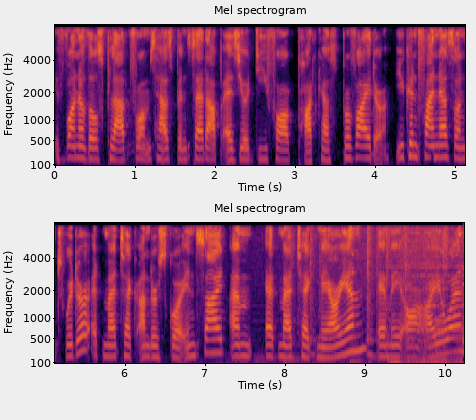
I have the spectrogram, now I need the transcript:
if one of those platforms has been set up as your default podcast provider. You can find us on Twitter at medtech underscore insight. I'm at medtech Marion, M-A-R-I-O-N.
